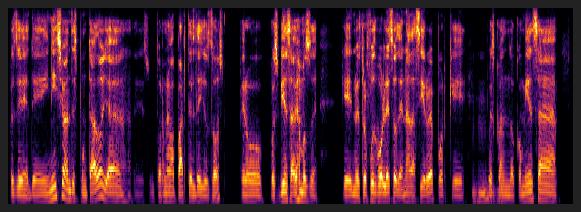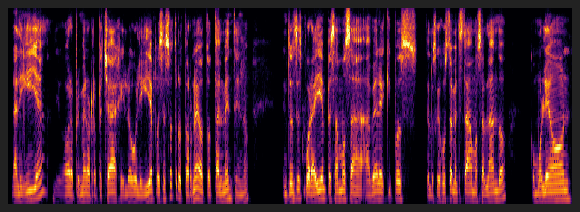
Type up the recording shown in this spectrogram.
pues de, de, inicio han despuntado, ya es un torneo aparte el de ellos dos, pero pues bien sabemos que nuestro fútbol eso de nada sirve porque pues cuando comienza la liguilla, digo ahora primero repechaje y luego liguilla, pues es otro torneo totalmente, ¿no? Entonces por ahí empezamos a, ver equipos de los que justamente estábamos hablando, como León,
